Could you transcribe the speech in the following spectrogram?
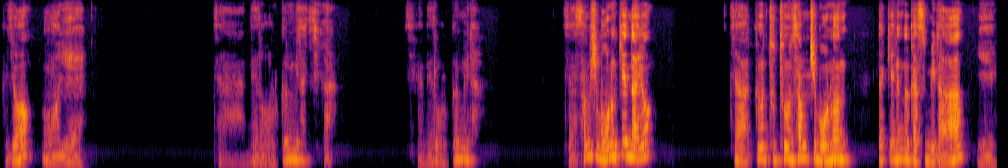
그죠? 어, 예. 자, 내려올 겁니다, 지가. 지가 내려올 겁니다. 자, 35는 깼나요? 자, 그 두툼 35는 깨는 것 같습니다. 예.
